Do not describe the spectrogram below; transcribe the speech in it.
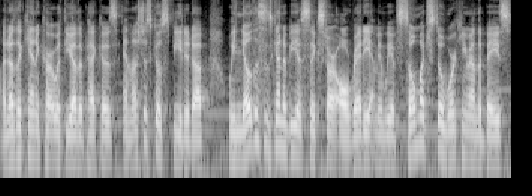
another cannon cart with the other P.E.K.K.A.s, and let's just go speed it up. We know this is going to be a six star already. I mean, we have so much still working around the base,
